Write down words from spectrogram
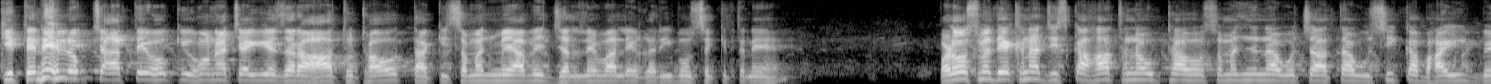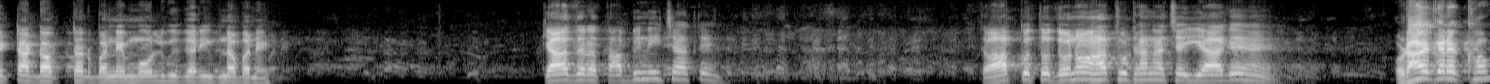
कितने लोग चाहते हो कि होना चाहिए? जरा हाथ उठाओ ताकि समझ में आवे जलने वाले गरीबों से कितने हैं। पड़ोस में देखना, जिसका हाथ ना उठा हो, समझना, वो चाहता, उसी का भाई, बेटा, डॉक्टर बने, मौलवी गरीब न बने। क्या ज़रूरत? आप भी नहीं चाहते तो आपको तो दोनों हाथ उठाना चाहिए, आगे हैं। उठा कर रखो।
